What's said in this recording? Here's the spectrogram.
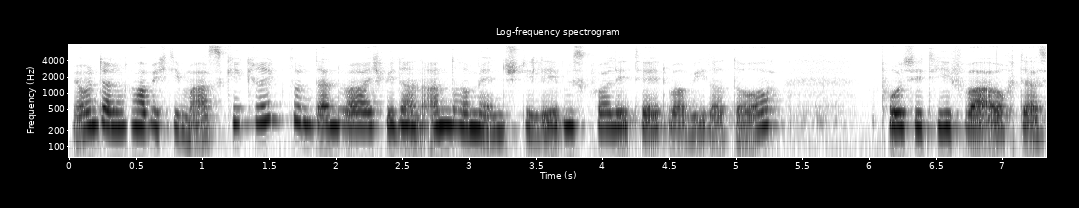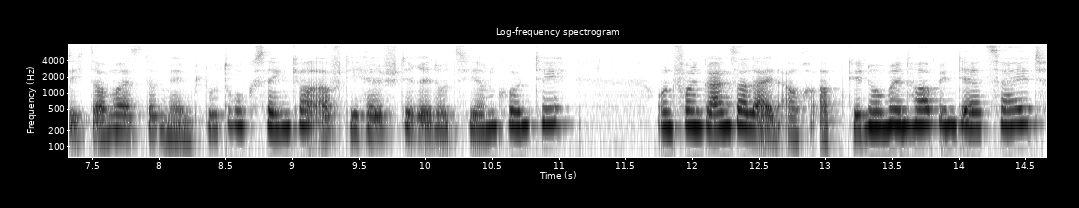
Ja, und dann habe ich die Maske gekriegt und dann war ich wieder ein anderer Mensch. Die Lebensqualität war wieder da. Positiv war auch, dass ich damals dann meinen Blutdrucksenker auf die Hälfte reduzieren konnte und von ganz allein auch abgenommen habe in der Zeit.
